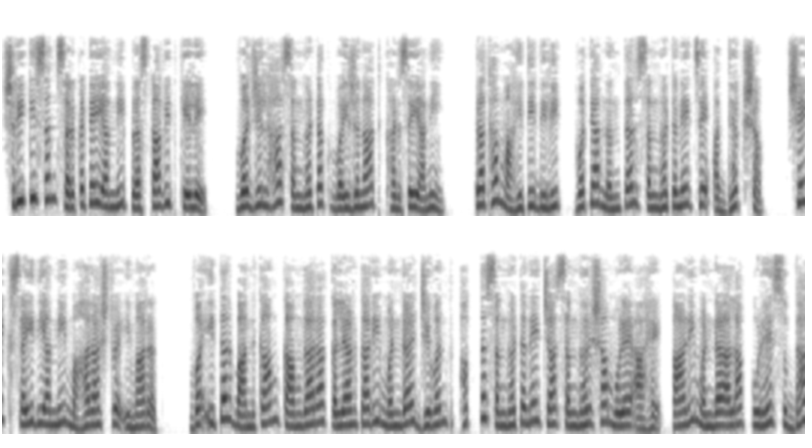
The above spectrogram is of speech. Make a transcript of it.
श्रीकिसन सरकटे यांनी प्रस्तावित केले व जिल्हा संघटक वैजनाथ खडसे यांनी प्रथम माहिती दिली. व त्यानंतर संघटनेचे अध्यक्ष शेख सईद यांनी महाराष्ट्र इमारत व इतर बांधकाम कामगारा कल्याणकारी मंडळ जिवंत फक्त संघटनेच्या संघर्षामुळे आहे आणि मंडळाला पुढे सुद्धा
